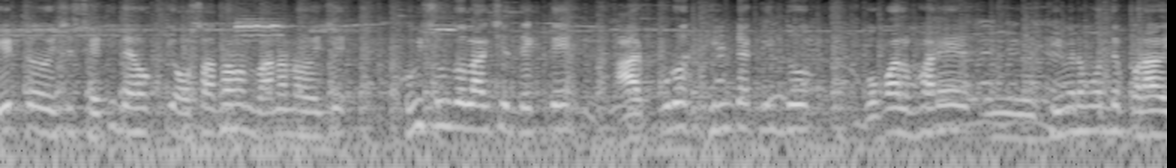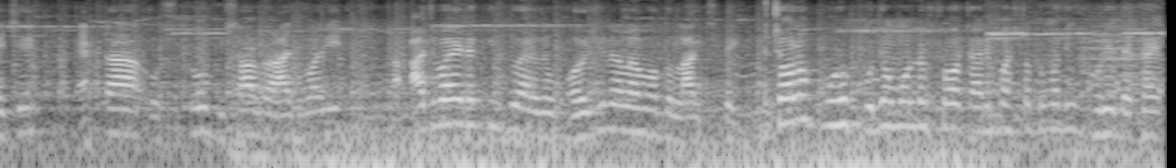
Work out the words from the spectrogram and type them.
গেট রয়েছে, সেটি দেখো কি অসাধারণ বানানো হয়েছে, খুবই সুন্দর লাগছে দেখতে। আর পুরো থিমটা কিন্তু গোপাল ভাঁড়ের থিমের মধ্যে করা হয়েছে। একটা ছোট বিশাল রাজবাড়ি। রাজবাড়িটা কিন্তু একদম অরিজিনালের মতো লাগছে দেখতে। চলো পুরো পুজো মণ্ডপ সহ চারিপাশটা তোমাদেরকে ঘুরে দেখায়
